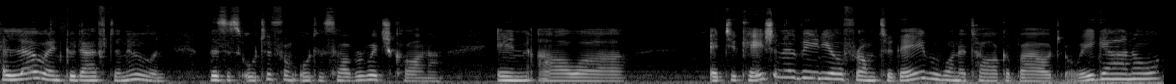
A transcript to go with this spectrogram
Hello and good afternoon. This is Ute from Ute's Herbal Witch Corner. In our educational video from today, we want to talk about oregano.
